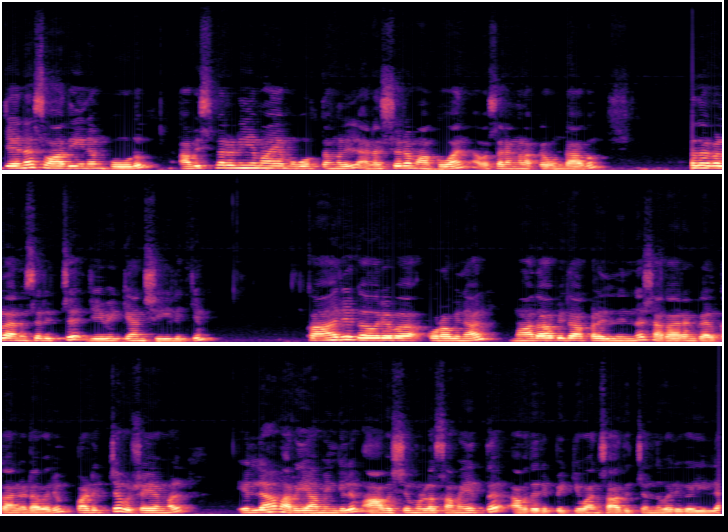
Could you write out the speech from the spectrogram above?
ജനസ്വാധീനം കൂടും. അവിസ്മരണീയമായ മുഹൂർത്തങ്ങളിൽ അനശ്വരമാക്കുവാൻ അവസരങ്ങളൊക്കെ ഉണ്ടാകും. കൾ അനുസരിച്ച് ജീവിക്കാൻ ശീലിക്കും. കാര്യഗൗരവ കുറവിനാൽ മാതാപിതാക്കളിൽ നിന്ന് ശകാരം കേൾക്കാൻ ഇടവരും. പഠിച്ച വിഷയങ്ങൾ എല്ലാം അറിയാമെങ്കിലും ആവശ്യമുള്ള സമയത്ത് അവതരിപ്പിക്കുവാൻ സാധിച്ചെന്ന് വരികയില്ല.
